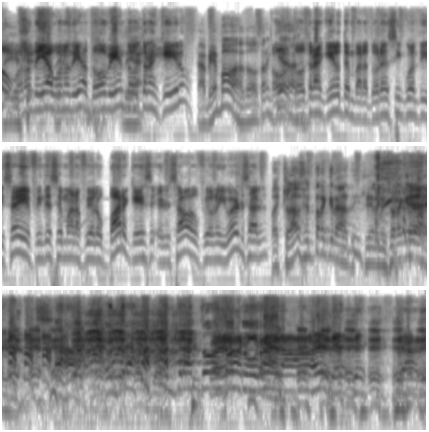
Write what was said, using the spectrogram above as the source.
Dice- buenos días, buenos días. ¿Todo bien? ¿Todo tranquilo? ¿Está bien, papá? ¿Todo tranquilo? Todo, todo tranquilo, temperatura en 56. El fin de semana fui a los parques. El sábado fui a Universal. Pues claro, si entra gratis. Si la emisora queda ahí. entra, entra no relaje. de- de- deja- de-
